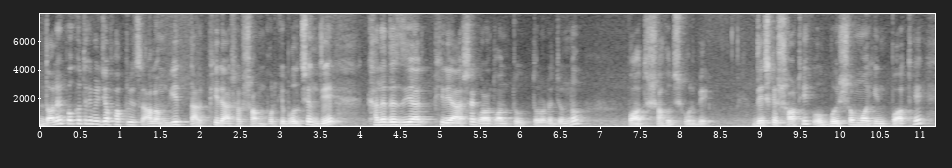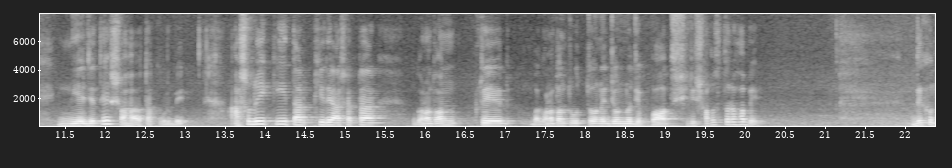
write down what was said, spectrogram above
দলের পক্ষ থেকে মির্জা ফখরুল ইসলাম আলমগীর তার ফিরে আসার সম্পর্কে বলছেন যে, খালেদা জিয়ার ফিরে আসা গণতন্ত্র উত্তরণের জন্য পথ সহজ করবে। দেশকে সঠিক ও বৈষম্যহীন পথে নিয়ে যেতে সহায়তা করবে। আসলেই কি তার ফিরে আসাটা গণতন্ত্রের বা গণতন্ত্র উত্তরণের জন্য যে পথ, সেটি সহজতর হবে? দেখুন,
